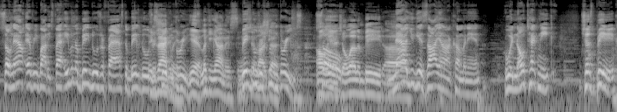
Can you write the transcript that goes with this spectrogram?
So now everybody's fast. Even the big dudes are fast. The big dudes exactly. are shooting threes. Yeah, look at Giannis. big dudes like are shooting that. threes. Oh so yeah, Joel Embiid. Uh, now you get Zion coming in who with no technique, just big,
